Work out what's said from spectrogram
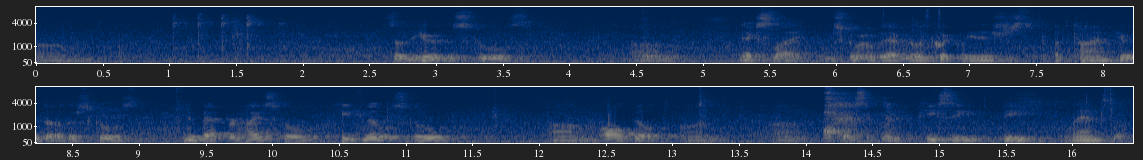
um, so here are the schools. Um, next slide. I'm just going over that really quickly in the interest of time. Here are the other schools. New Bedford High School, Keith Middle School, um, all built on um, basically PCB landfills.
